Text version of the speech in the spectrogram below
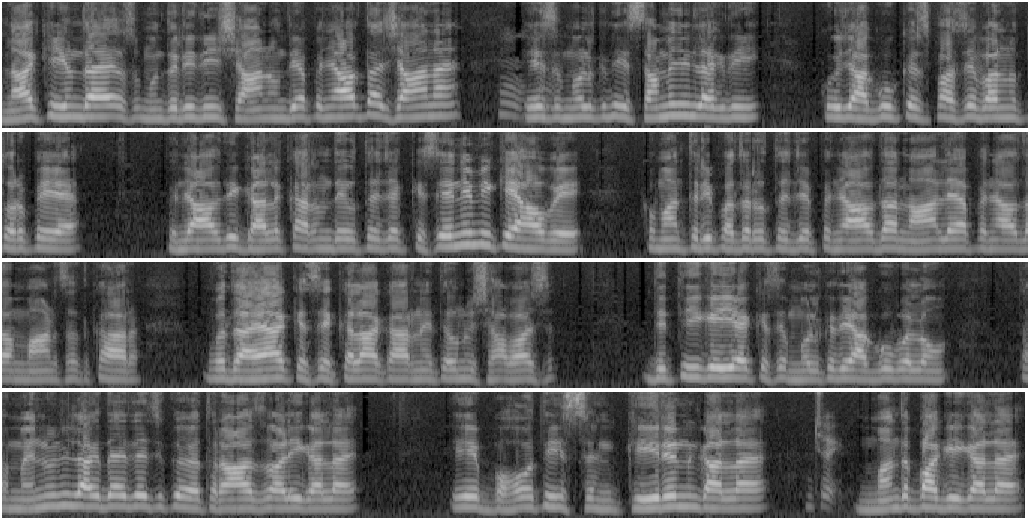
ਨਾਗ ਕੀ ਹੁੰਦਾ ਹੈ? ਉਸ ਮੁੰਦਰੀ ਦੀ ਸ਼ਾਨ ਹੁੰਦੀ ਹੈ। ਪੰਜਾਬ ਦਾ ਸ਼ਾਨ ਹੈ। ਇਸ ਮੁਲਕ ਦੀ ਸਮਝ ਨਹੀਂ ਲੱਗਦੀ। ਕੁਝ ਆਗੂ ਕਿਸ ਪਾਸੇ ਵੱਲ ਨੂੰ ਤੁਰ ਪਏ ਹੈ? ਪੰਜਾਬ ਦੀ ਗੱਲ ਕਰਨ ਦੇ ਉੱਤੇ ਜੇ ਕਿਸੇ ਨੇ ਵੀ ਕਿਹਾ ਹੋਵੇ ਕੌਮਾਂਤਰੀ ਪੱਧਰ ਉੱਤੇ ਜੇ ਪੰਜਾਬ ਦਾ ਨਾਂ ਲਿਆ ਪੰਜਾਬ ਦਾ ਮਾਣ ਸਤਕਾਰ ਵਧਾਇਆ ਕਿਸੇ ਕਲਾਕਾਰ ਨੇ ਤੇ ਉਹਨੂੰ ਸ਼ਾਬਾਸ਼ ਦਿੱਤੀ ਗਈ ਹੈ ਕਿਸੇ ਮੁਲਕ ਦੇ ਆਗੂ ਵੱਲੋਂ ਤਾਂ ਮੈਨੂੰ ਨਹੀਂ ਲੱਗਦਾ ਇਹਦੇ 'ਚ ਕੋਈ ਇਤਰਾਜ਼ ਵਾਲੀ ਗੱਲ ਹੈ। ਇਹ ਬਹੁਤ ਹੀ ਸੰਕੀਰਨ ਗੱਲ ਹੈ। ਜੀ। ਮੰਦਭਾਗੀ ਗੱਲ ਹੈ।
